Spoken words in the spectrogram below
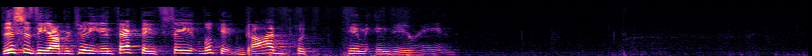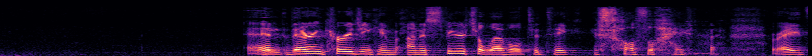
This is the opportunity. In fact, they say, look at God put him into your hand. And they're encouraging him on a spiritual level to take Saul's life, right?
